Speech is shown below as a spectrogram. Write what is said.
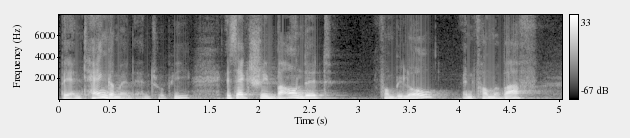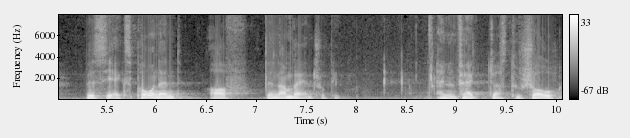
the entanglement entropy, is actually bounded from below and from above with the exponent of the number entropy. And in fact, just to show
